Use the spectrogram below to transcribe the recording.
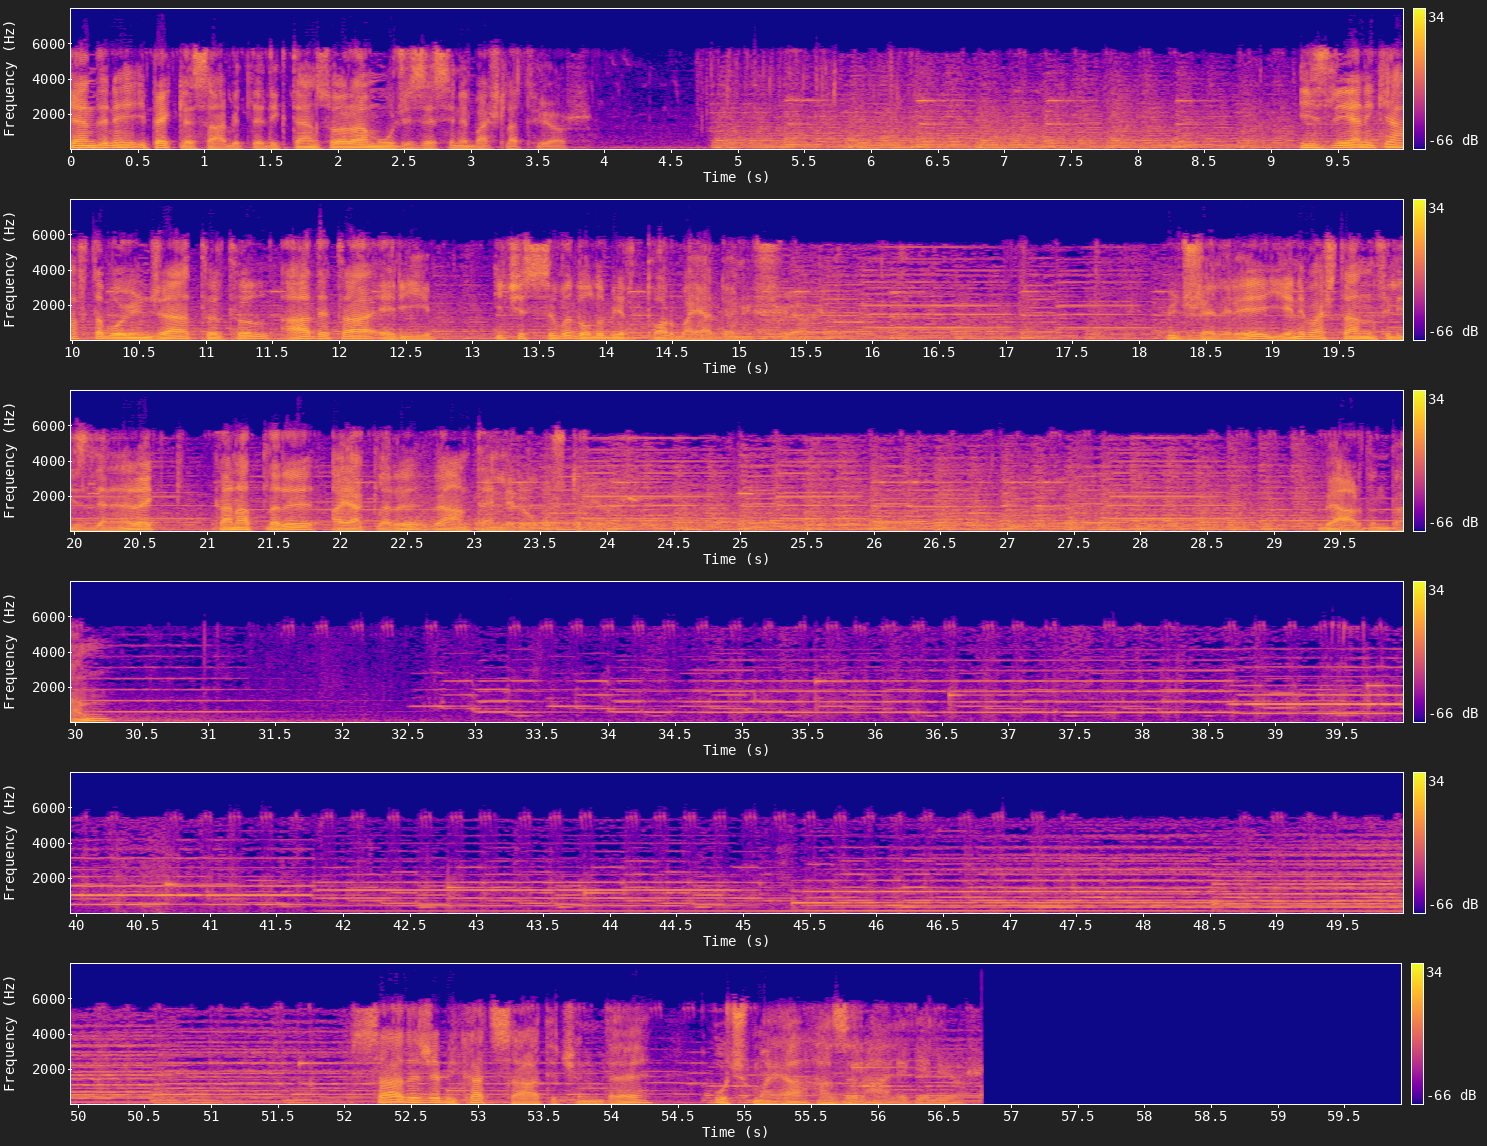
Kendini ipekle sabitledikten sonra mucizesini başlatıyor. İzleyen iki hafta boyunca tırtıl adeta eriyip içi sıvı dolu bir torbaya dönüşüyor. Hücreleri yeni baştan filizlenerek kanatları, ayakları ve antenleri oluşturuyor. Ve ardından sadece birkaç saat içinde uçmaya hazır hale geliyor.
